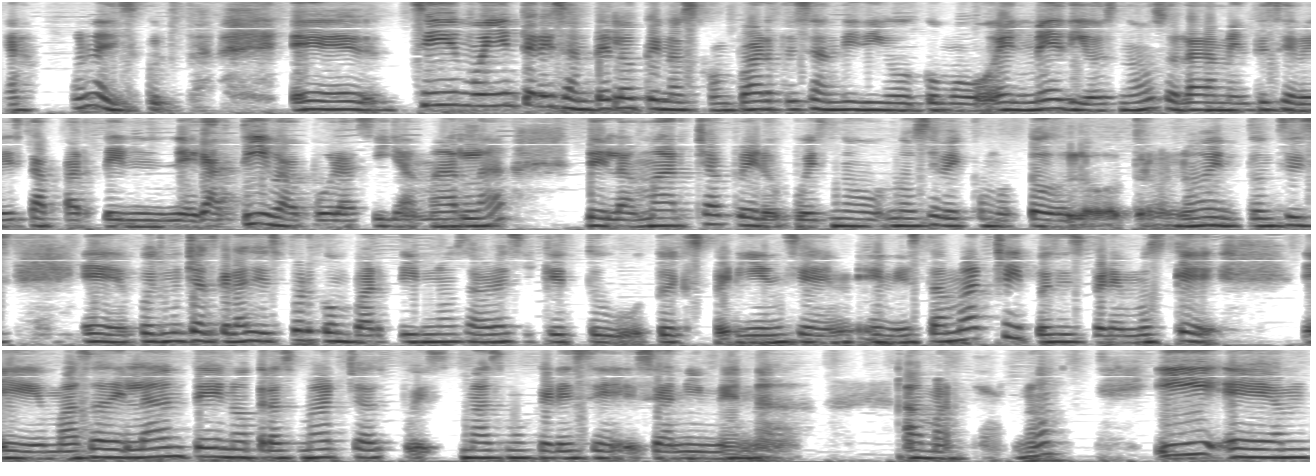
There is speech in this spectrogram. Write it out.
Ya, una disculpa. Eh, sí, muy interesante lo que nos compartes, Andy, digo, como en medios, ¿no? Solamente se ve esta parte negativa, por así llamarla, de la marcha, pero pues no, no se ve como todo lo otro, ¿no? Entonces, eh, pues muchas gracias por compartirnos ahora sí que tu, tu experiencia en, en, esta marcha y pues esperemos que eh, más adelante en otras marchas, pues más mujeres se, se animen a, a marchar, ¿no? Y eh,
